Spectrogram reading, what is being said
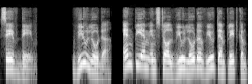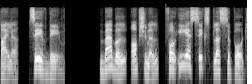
save Dev. Vue Loader, npm install Vue Loader Vue Template Compiler, save Dev. Babel, optional, for ES6 plus support,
